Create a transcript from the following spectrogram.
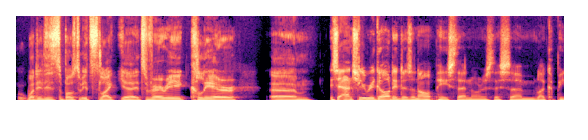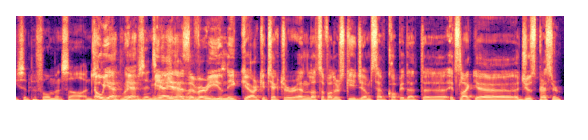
what it is supposed to. It's like yeah, it's very clear. Um, Is it actually regarded as an art piece then, or is this um, like a piece of performance art and just oh yeah, yeah, yeah. It has a very unique architecture, and lots of other ski jumps have copied that. Uh, it's like a, a juice presser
